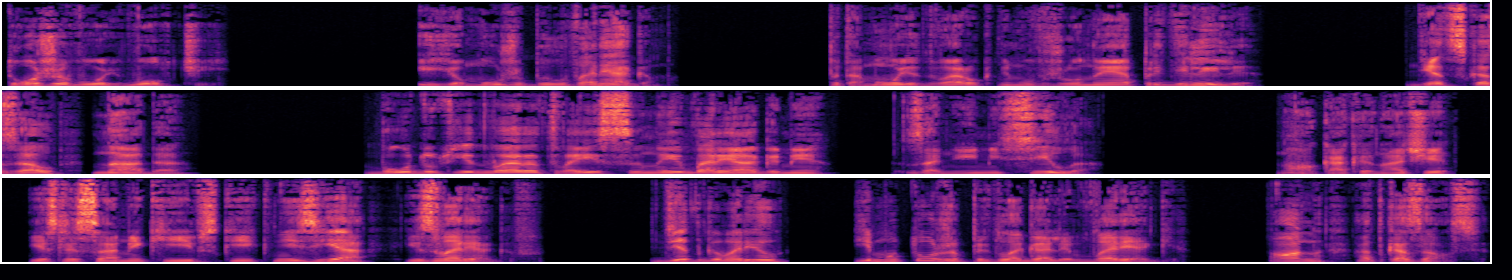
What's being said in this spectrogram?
тоже вой волчий. Ее муж был варягом, потому едва к нему в жены и определили. Дед сказал «надо». Будут, едва твои сыны варягами, за ними сила. Ну а как иначе, если сами киевские князья из варягов? Дед говорил, ему тоже предлагали в варяге. Он отказался.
